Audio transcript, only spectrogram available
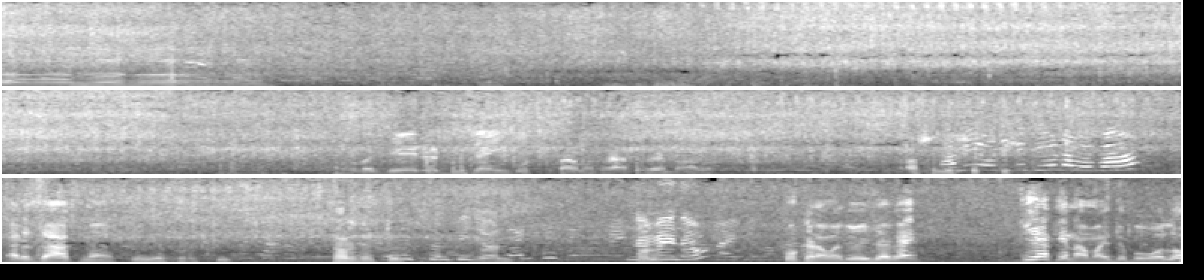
ও হো হো তবে যে এটা ডিজাইন করছে তার মাথায় আসলে মাল। সত্যি। আরে যাক না ইয়ে করে কি? ধরো তো একটু। সেলফি জন নামাই দাও। কোকে নামাই দেবো ওই জায়গায়। কিয়াকে নামাই দেবো বলো?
